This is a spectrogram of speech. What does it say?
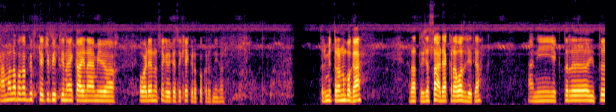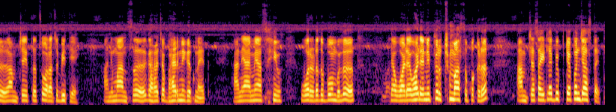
आम्हाला बघा बिबट्याची भीती नाही काय नाही आम्ही वड्यानं सगळे कसं खेकडं पकडत निघाल. तर मित्रांनो बघा रात्रीच्या साडे अकरा वाजले त्या. आणि एकतर इथं आमच्या इथं चोराचं भीती आहे. आणि माणसं घराच्या बाहेर निघत नाहीत. आणि आम्ही असं वरडत बोंबलत त्या वाड्या वाड्याने फिरतो मासं पकडत. आमच्या साईडला बिबट्या पण जास्त आहेत.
